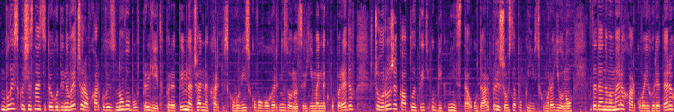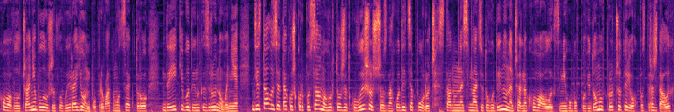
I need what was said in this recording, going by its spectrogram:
Близько 16-ї години вечора в Харкові знову був приліт. Перед тим начальник харківського військового гарнізону Сергій Мельник попередив, що ворожий кап у бік міста. Удар прийшовся по Київському району. За даними мера Харкова Ігоря Терехова, влучання були у житловий район по приватному сектору. Деякі будинки зруйновані. Дісталося також корпусами гуртожитку вишу, що знаходиться поруч. Станом на 17-ту годину начальник хова Олег Синігубов повідомив про чотирьох постраждалих.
